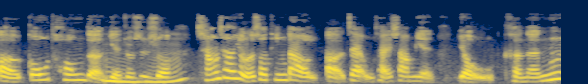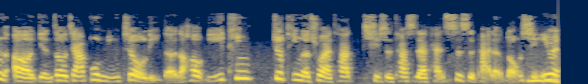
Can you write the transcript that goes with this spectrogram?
呃沟通的，也就是说，常常有的时候听到呃在舞台上面有可能呃演奏家不明就里的，然后你一听就听得出来，他其实他是在弹四四拍的东西，因为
